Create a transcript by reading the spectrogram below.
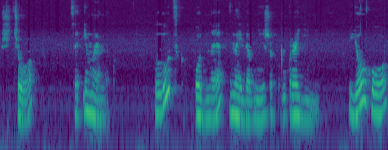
Що? Це іменник. Луцьк одне з найдавніших в Україні. Його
